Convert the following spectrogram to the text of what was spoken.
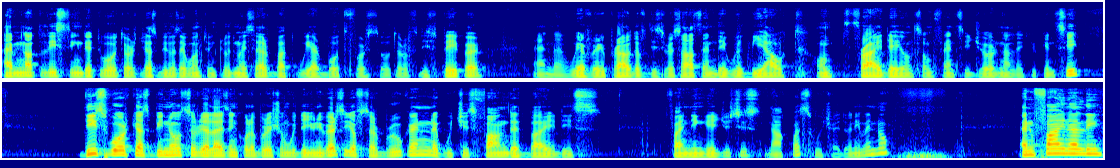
I'm not listing the two authors just because I want to include myself, but we are both first author of this paper, and uh, we are very proud of these results, and they will be out on Friday on some fancy journal that you can see. This work has been also realized in collaboration with the University of Saarbrücken, which is funded by these finding agencies, NAQUAS, which I don't even know. And finally,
